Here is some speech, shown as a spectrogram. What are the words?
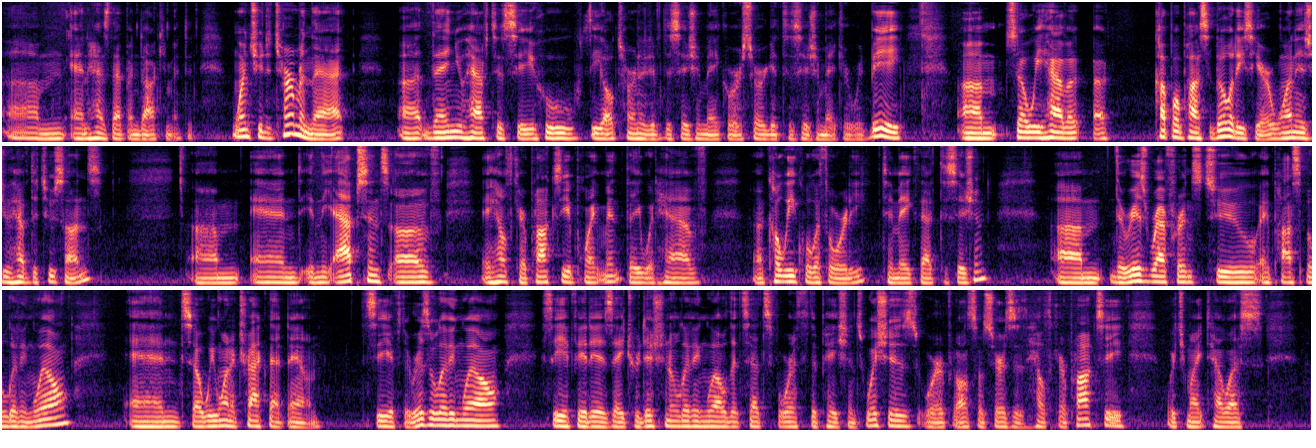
Um, and has that been documented? Once you determine that, uh, then you have to see who the alternative decision maker or surrogate decision maker would be. Um, so, we have a, a couple possibilities here. One is you have the two sons, um, and in the absence of a healthcare proxy appointment, they would have uh, co equal authority to make that decision. Um, there is reference to a possible living will, and so we want to track that down, see if there is a living will, see if it is a traditional living will that sets forth the patient's wishes, or if it also serves as a healthcare proxy, which might tell us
